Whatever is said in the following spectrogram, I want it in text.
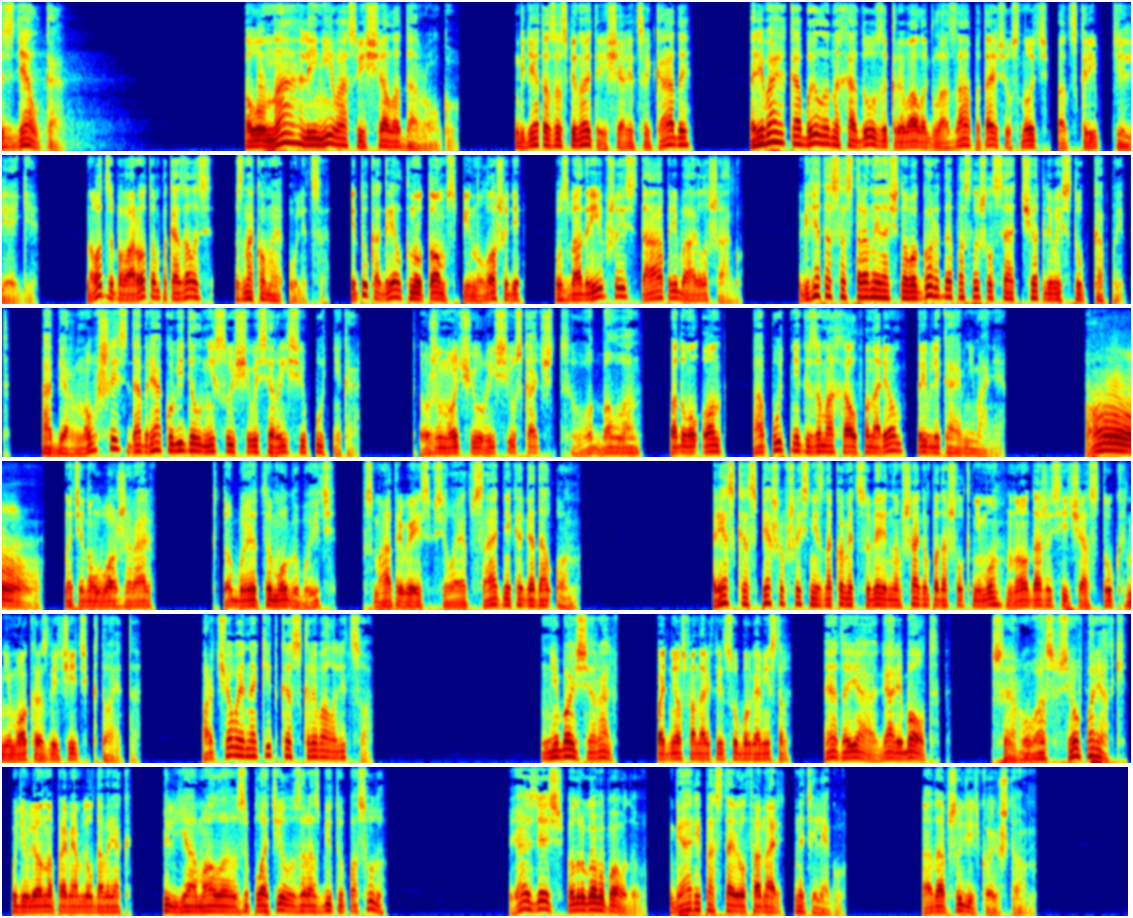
Сделка. Луна лениво освещала дорогу. Где-то за спиной трещали цикады. Рябая кобыла на ходу закрывала глаза, пытаясь уснуть под скрип телеги. Но вот за поворотом показалась знакомая улица. Тук огрел кнутом спину лошади. Взбодрившись, та прибавила шагу. Где-то со стороны ночного города послышался отчетливый стук копыт. Обернувшись, Добряк увидел несущегося рысью путника. «Кто же ночью рысью скачет? Вот болван!» — подумал он, а путник замахал фонарем, привлекая внимание. Натянул вожжи Ральф. «Кто бы это мог быть?» Всматриваясь в силуэт всадника, гадал он. Резко спешившись, незнакомец с уверенным шагом подошел к нему, но даже сейчас стук не мог различить, кто это. Парчевая накидка скрывала лицо. — Не бойся, Ральф, — поднес фонарь к лицу бургомистр. — Это я, Гарри Болт. — Сэр, у вас все в порядке? — удивленно промямлил Добряк. — Илья мало заплатил за разбитую посуду? — Я здесь по другому поводу. Гарри поставил фонарь на телегу. — Надо обсудить кое-что.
